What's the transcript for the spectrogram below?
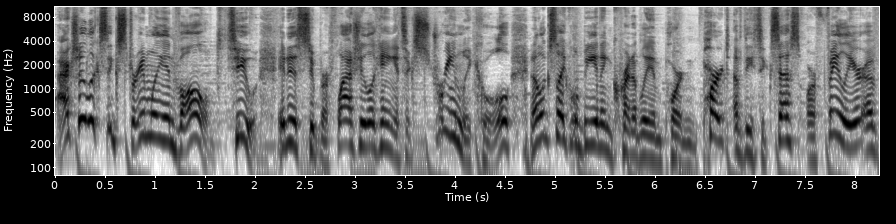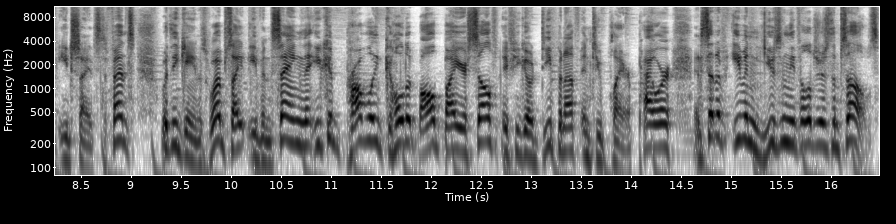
actually looks extremely involved too. It is super flashy looking, it's extremely cool, and it looks like will be an incredibly important part of the success or failure of each side's defense, with the game's website even saying that you could probably hold it all by yourself if you go deep enough into player power instead of even using the villagers themselves.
